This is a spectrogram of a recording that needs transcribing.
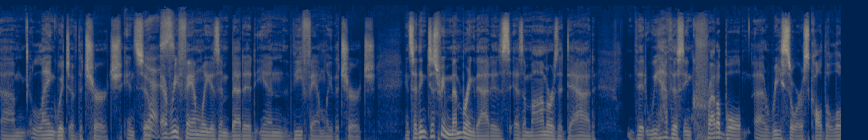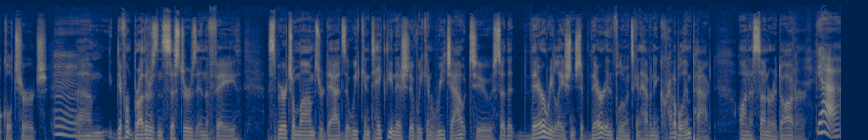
um, language of the church, and so Yes. every family is embedded in the family, the church. And so I think just remembering that as as a mom or as a dad, that we have this incredible uh, resource called the local church, Mm. um, different brothers and sisters in the faith, spiritual moms or dads that we can take the initiative, we can reach out to, so that their relationship, their influence, can have an incredible impact on a son or a daughter. Yeah.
